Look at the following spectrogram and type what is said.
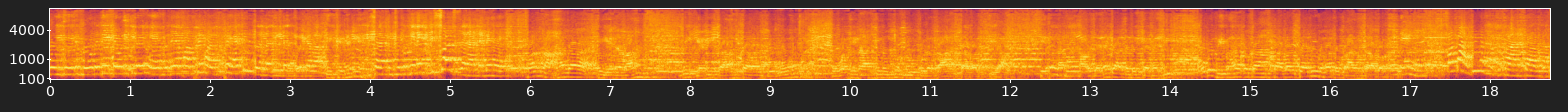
වෙන්න ඕනේ කොයි දෙයට මොන දෙයට ඕනේ කියලා හැමදේම අපේ මත පැහැදිලි කරලා දීලා තියෙනවා ඒක නෙමෙයි. නිසා කිසිම කෙනෙක් විශ්වාස කරන්න බෑ මම අහලා තියෙනවා මේ ගැටි කාන්තාවන් බොහෝ වටිනා කෙනෙකු නූපුල කාන්තාවක් කියලා. ඒක නම් මම දැනගන්නට කැමැති ඔබ විවාහක කාන්තාවක් අවිවාහක කාන්තාවක්. නේ මම අභිවාහක කාන්තාවක් ඔබ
